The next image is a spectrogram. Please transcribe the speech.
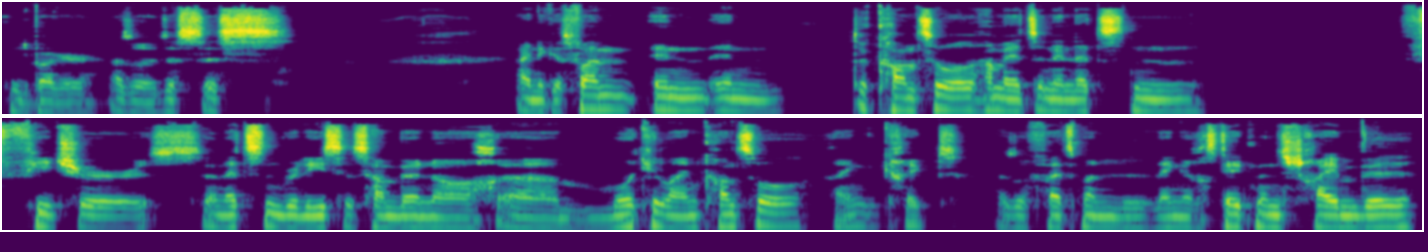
in Debugger. Also das ist einiges. Vor allem in, in The Console haben wir jetzt in den letzten Features, in den letzten Releases haben wir noch ähm, Multiline Console reingekriegt. Also falls man längere Statements schreiben will,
